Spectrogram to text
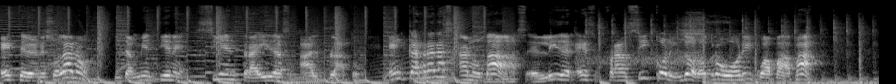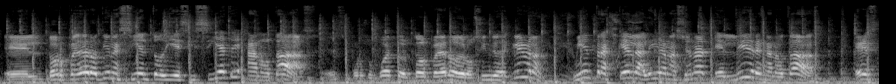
este venezolano y también tiene 100 traídas al plato. En carreras anotadas, el líder es Francisco Lindor, otro boricua papá, el torpedero tiene 117 anotadas. Es por supuesto el torpedero de los indios de Cleveland. Mientras que en la Liga Nacional el líder en anotadas es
